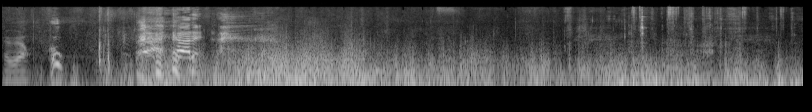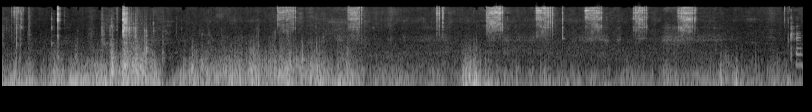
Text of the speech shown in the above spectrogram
There we go. Ooh. Got it. Okay.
